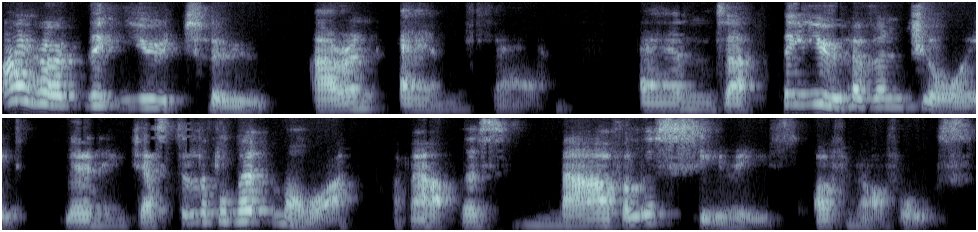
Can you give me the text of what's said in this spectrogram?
I hope that you too are an Anne fan and uh, that you have enjoyed learning just a little bit more about this marvelous series of novels.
